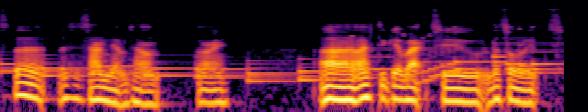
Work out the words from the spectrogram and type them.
this the... This is Sandgem Town. Sorry. Uh, I have to go back to Little Roots.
